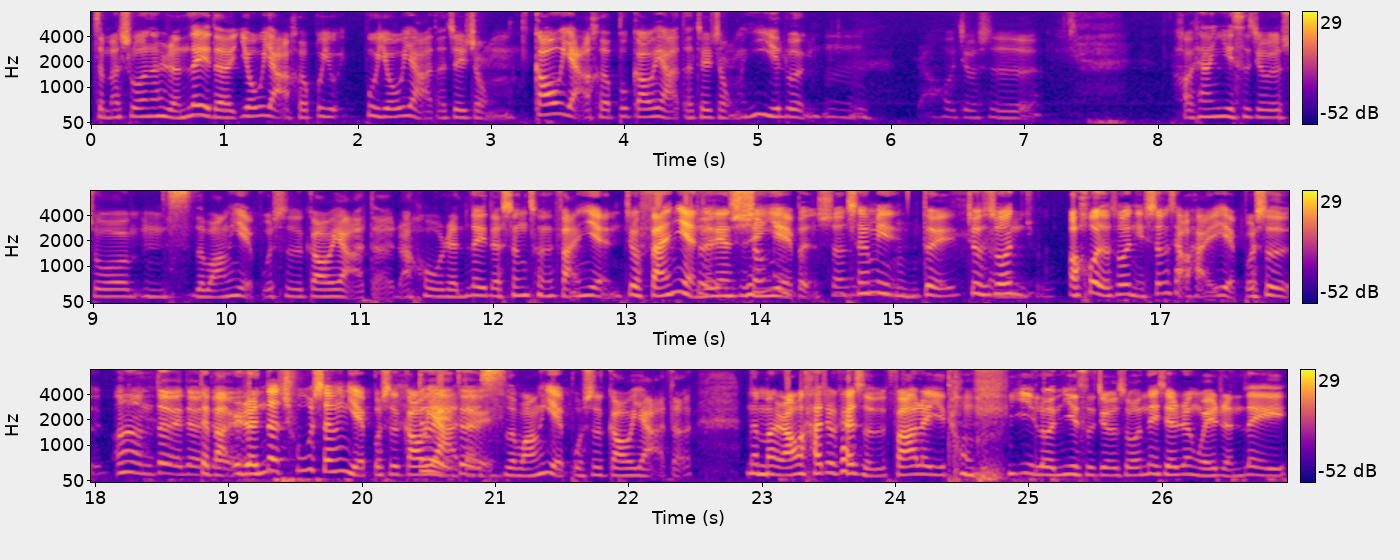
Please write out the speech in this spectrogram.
怎么说呢？人类的优雅和不优不优雅的这种高雅和不高雅的这种议论。嗯，然后就是。好像意思就是说，嗯，死亡也不是高雅的，然后人类的生存繁衍，就繁衍这件事情也本身生命对，就是说啊，或者说你生小孩也不是，嗯，对对对吧？人的出生也不是高雅的，死亡也不是高雅的。那么，然后他就开始发了一通 议论，意思就是说，那些认为人类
